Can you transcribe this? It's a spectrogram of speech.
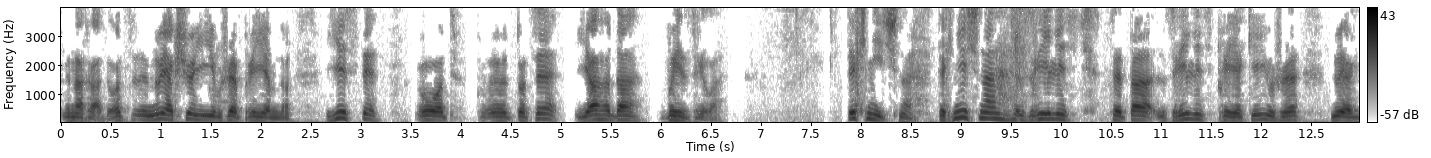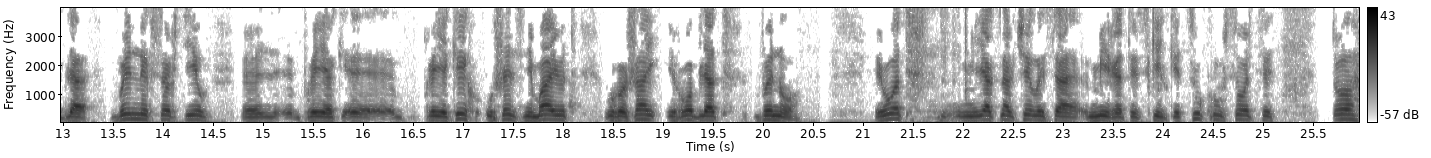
винограду. От, ну, якщо її вже приємно їсти, от, е, то це ягода визріла. Технічна. Технічна зрілість це та зрілість, при якій вже, ну як для винних сортів, е, при, як, е, при яких вже знімають урожай і роблять вино. І от як навчилися міряти, скільки цукру в соці, то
